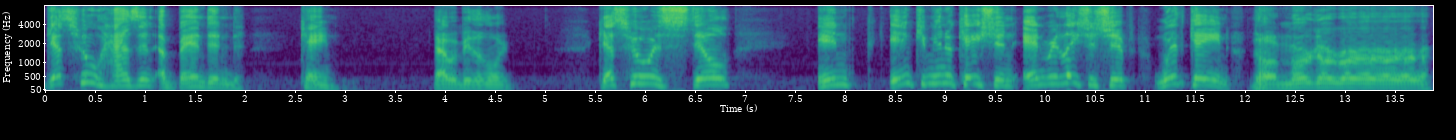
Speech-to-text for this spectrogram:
Guess who hasn't abandoned Cain? That would be the Lord. Guess who is still in in communication and relationship with Cain, the murderer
